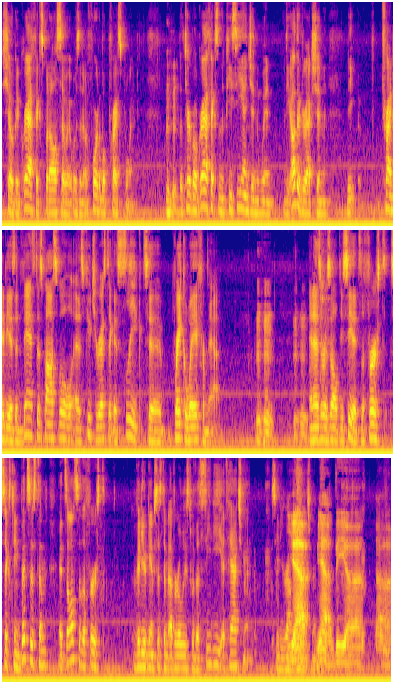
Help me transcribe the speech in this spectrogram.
show good graphics, but also it was an affordable price point. Mhm. The TurboGrafx and the PC Engine went the other direction, the, trying to be as advanced as possible, as futuristic, as sleek, to break away from that. Mm-hmm. Mm-hmm. And as a result, you see it's the first 16-bit system. It's also the first video game system ever released with a CD attachment, CD-ROM Yeah, attachment. yeah. The uh, uh,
